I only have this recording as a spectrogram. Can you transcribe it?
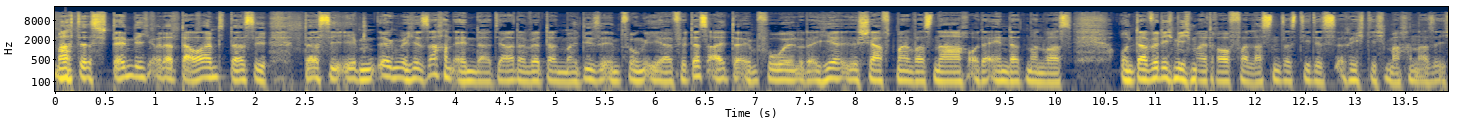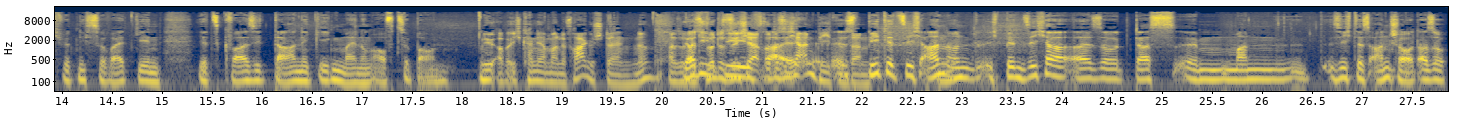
macht es ständig oder dauernd, dass sie, dass sie eben irgendwelche Sachen ändert. Ja, dann wird dann mal diese Impfung eher für das Alter empfohlen oder hier schärft man was nach oder ändert man was. Und da würde ich mich mal drauf verlassen, dass die das richtig machen. Also ich würde nicht so weit gehen, jetzt quasi da eine Gegenmeinung aufzubauen. Nö, aber ich kann ja mal eine Frage stellen. Ne? Also ja, das die, würde, sich ja, würde sich ja anbieten es dann. bietet sich an mhm. und ich bin sicher, also dass ähm, man sich das anschaut. Also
